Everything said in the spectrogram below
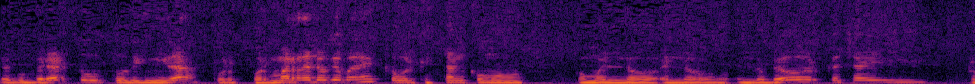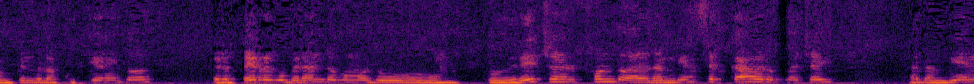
recuperar tu, dignidad, por, por más raro que parezca, porque están como, como en, lo, en, lo, en lo peor, ¿cachai? Rompiendo las cuestiones y todo, pero estáis recuperando como tu, tu derecho en el fondo a también ser cabro, ¿cachai? A también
